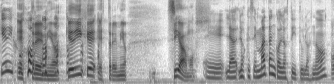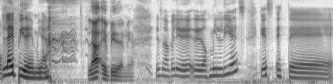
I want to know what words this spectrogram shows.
¿qué dijo? Estremio. ¿Qué dije? Estremio. Sigamos. Eh, la- los que se matan con los títulos, ¿no? Uf. La epidemia. La epidemia. Es una peli de, de 2010 que es este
